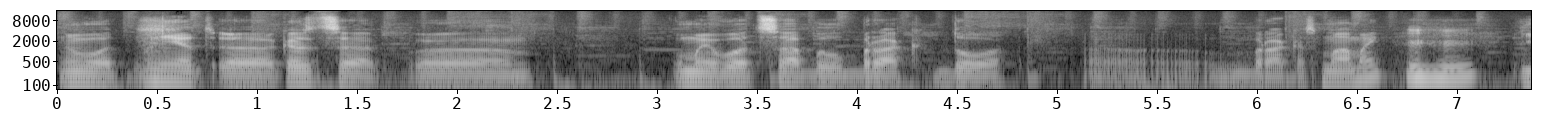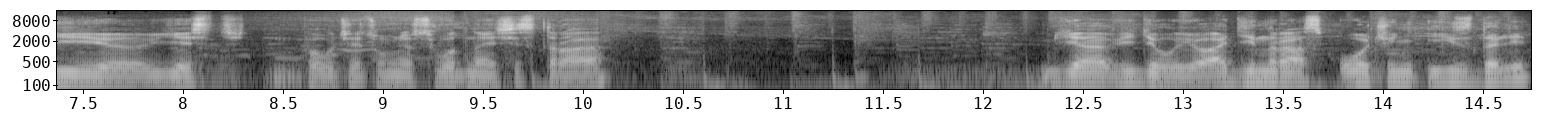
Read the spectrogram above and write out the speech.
Вот, нет, э, кажется, э, у моего отца был брак до э, брака с мамой. Мгм. И есть, получается, у меня сводная сестра. Я видел ее один раз очень издали.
